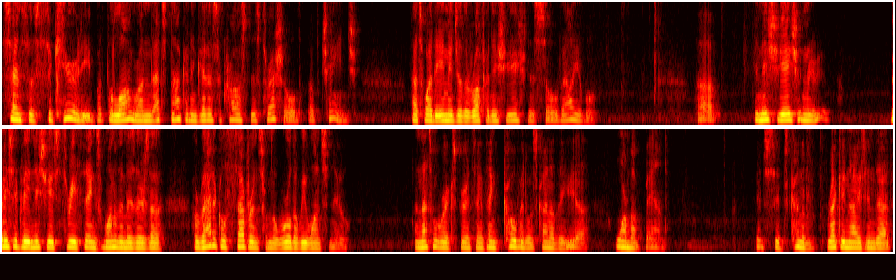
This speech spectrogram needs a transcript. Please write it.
sense of security, but the long run, that's not going to get us across this threshold of change. That's why the image of the rough initiation is so valuable. Uh, initiation basically initiates three things. One of them is there's a, a radical severance from the world that we once knew. And that's what we're experiencing. I think COVID was kind of the uh, warm up band. It's, it's kind of recognizing that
